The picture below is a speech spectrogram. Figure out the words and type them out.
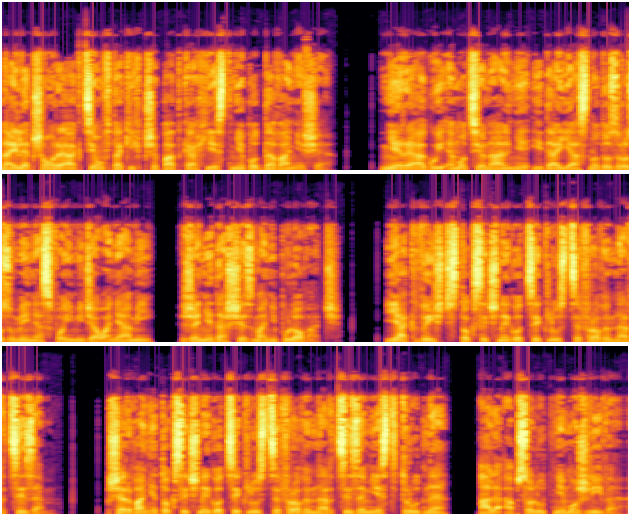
Najlepszą reakcją w takich przypadkach jest niepoddawanie się. Nie reaguj emocjonalnie i daj jasno do zrozumienia swoimi działaniami, że nie dasz się zmanipulować. Jak wyjść z toksycznego cyklu z cyfrowym narcyzem? Przerwanie toksycznego cyklu z cyfrowym narcyzem jest trudne, ale absolutnie możliwe.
